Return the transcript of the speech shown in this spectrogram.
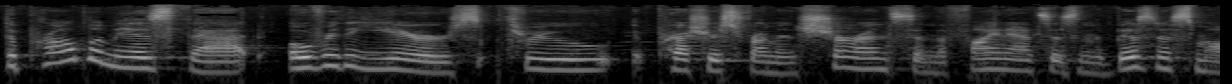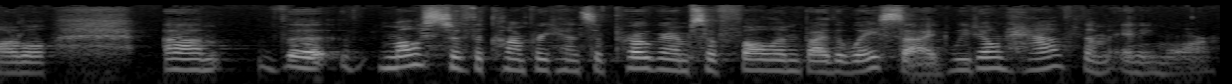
The problem is that over the years, through pressures from insurance and the finances and the business model, um, the, most of the comprehensive programs have fallen by the wayside. We don't have them anymore.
